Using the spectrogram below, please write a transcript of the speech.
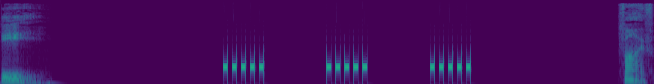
E. Five.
